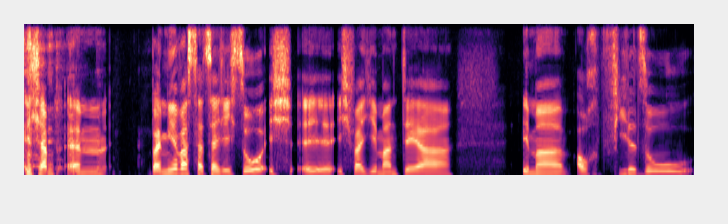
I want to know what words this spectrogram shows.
Ich habe, ähm, bei mir war es tatsächlich so, ich, äh, ich war jemand, der immer auch viel so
